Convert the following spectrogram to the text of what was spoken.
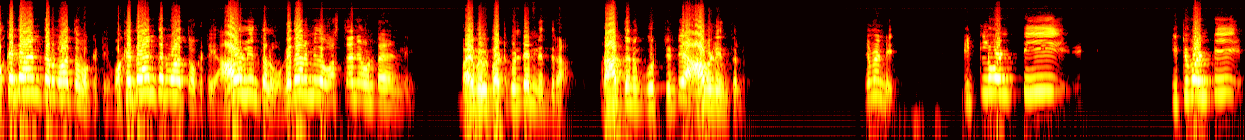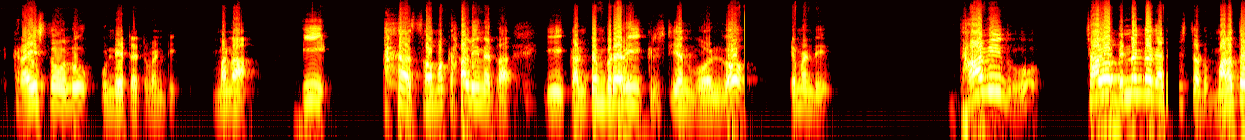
ఒకదాని తర్వాత ఒకటి ఒకదాని తర్వాత ఒకటి ఆవులింతలు ఒకదాని మీద వస్తానే ఉంటాయండి. బైబిల్ పట్టుకుంటే నిద్ర ప్రార్థన కూర్చుంటే ఆవలింతలు. ఏమండి? ఇటువంటి ఇటువంటి క్రైస్తవులు ఉండేటటువంటి మన ఈ సమకాలీనత ఈ కంటెంపరీ క్రిస్టియన్ వరల్డ్లో ఏమండి? దావీదు చాలా భిన్నంగా కనిపిస్తాడు. మనతో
